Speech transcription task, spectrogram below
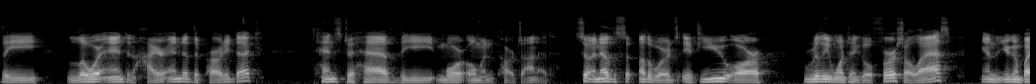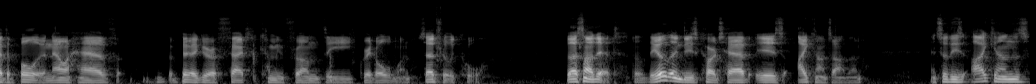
the lower end and higher end of the priority deck tends to have the more omen cards on it. So in other, other words, if you are really wanting to go first or last, and you're gonna bite the bullet and now have a bigger effect coming from the Great Old One. So that's really cool. But that's not it. The other thing these cards have is icons on them. And so these icons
